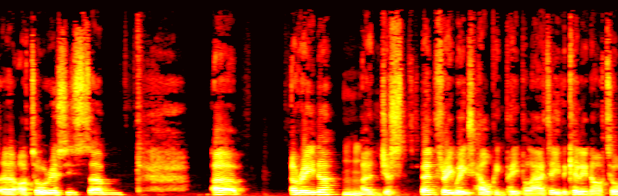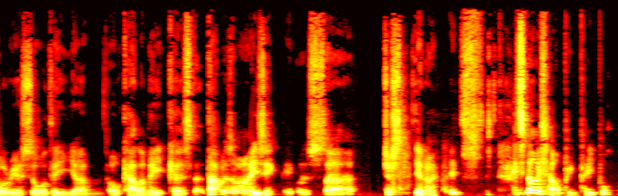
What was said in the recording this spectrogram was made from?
uh, Artorias's um, uh, arena mm-hmm. and just spent three weeks helping people out, either killing Artorias or the um, or Kalameet, because that, that, was amazing. It was uh, just you know, it's it's nice helping people.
